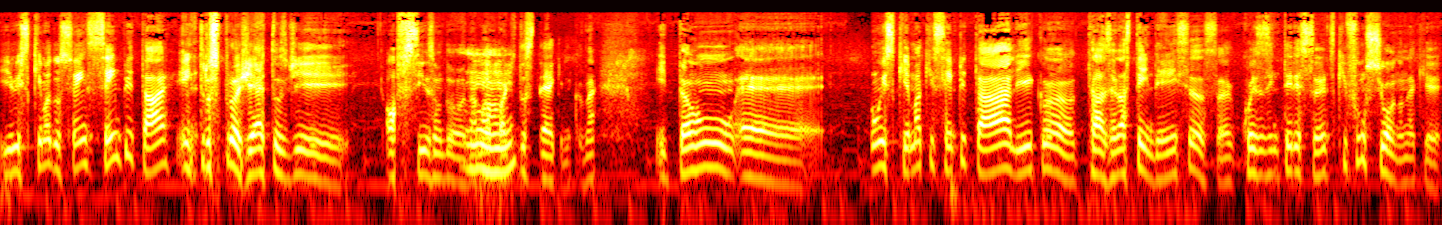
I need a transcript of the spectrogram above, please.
E o esquema do Saints sempre está entre os projetos de off-season da maior Uhum. parte dos técnicos, né? Então, é um esquema que sempre está ali trazendo as tendências, eh, coisas interessantes que funcionam, né? Que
